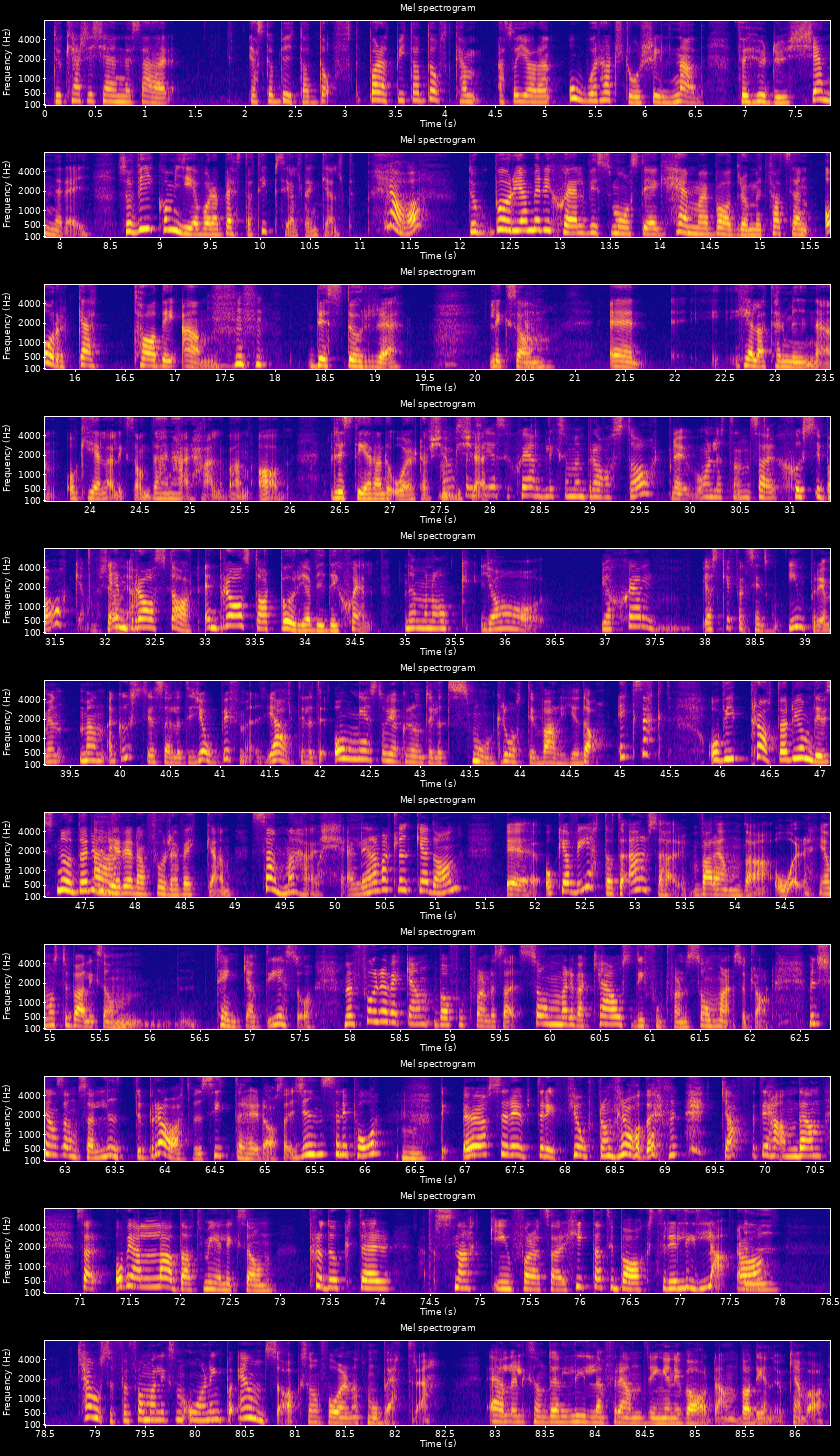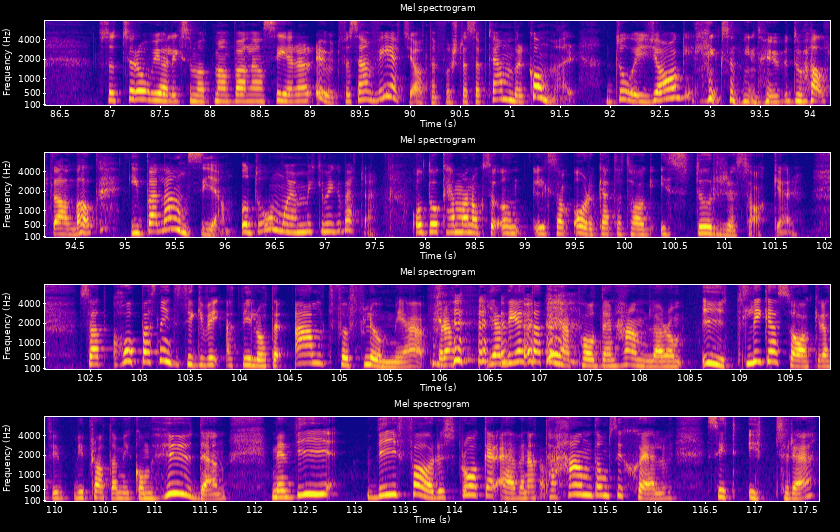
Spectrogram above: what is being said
Du kanske känner så här, jag ska byta doft. Bara att byta doft kan alltså göra en oerhört stor skillnad för hur du känner dig. Så vi kommer ge våra bästa tips helt enkelt. Ja. Du börjar med dig själv i små steg hemma i badrummet för att sen orka ta dig an det större, liksom, eh, hela terminen och hela liksom, den här halvan av resterande året av Man ska 2021. ge sig själv liksom en bra start nu och en liten så här skjuts i baken. En jag. bra start. En bra start börjar vid dig själv. Nej, men och jag, jag själv, jag ska faktiskt inte gå in på det, men, men augusti är så lite jobbig för mig. Jag har alltid lite ångest och jag går runt och är lite smågråtig varje dag. Exakt. Och vi pratade ju om det, vi snuddade vid Ja. det redan förra veckan. Samma här. Helgen har varit likadan. Eh, och jag vet att det är så här varenda år. Jag måste bara liksom tänka att det är så. Men förra veckan var fortfarande så här, sommar, det var kaos. Det är fortfarande sommar såklart. Men det känns ändå så lite bra att vi sitter här idag. Så här, jeansen är på, det öser ute, det är 14 grader, kaffet i handen. Så här, och vi har laddat med liksom produkter, snack inför att så hitta tillbaks till det lilla Ja. i kaoset. För får man liksom ordning på en sak som får en att må bättre, eller liksom den lilla förändringen i vardagen, vad det nu kan vara, så tror jag liksom att man balanserar ut. För sen vet jag att när första september kommer, då är jag, liksom min hud och allt annat, i balans igen. Och då mår jag mycket, mycket bättre. Och då kan man också liksom orka ta tag i större saker. Så att hoppas ni inte tycker vi, att vi låter allt för flummiga. För att jag vet att den här podden handlar om ytliga saker, att vi, vi pratar mycket om huden. Men vi, vi förespråkar även att ta hand om sig själv, sitt yttre.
